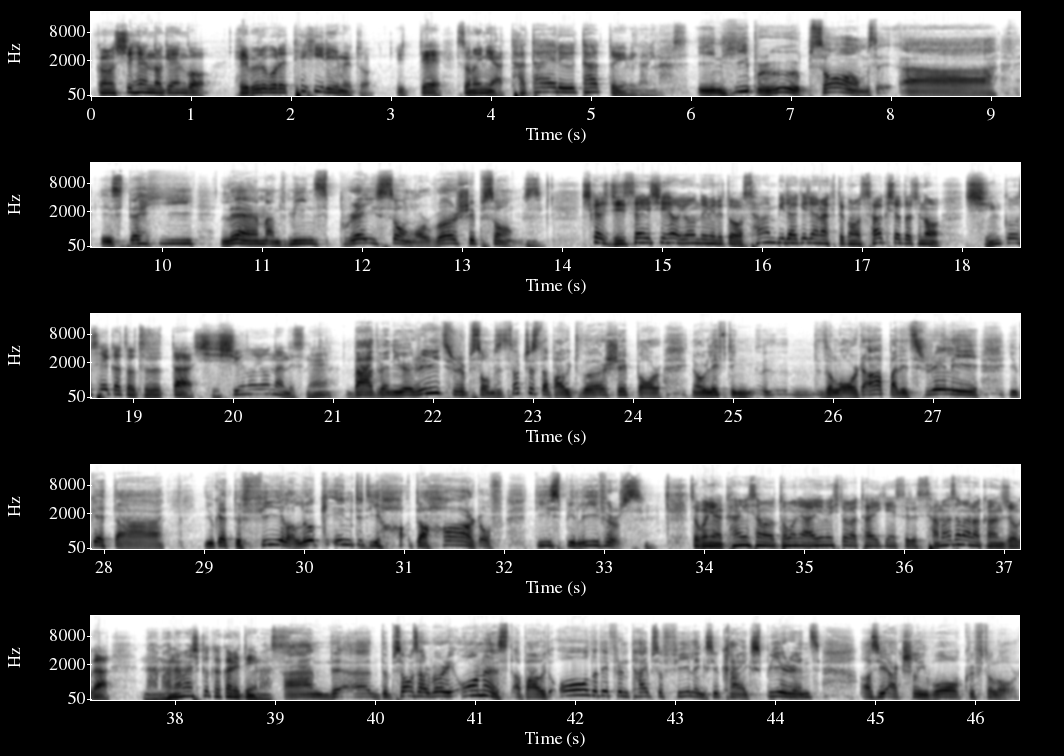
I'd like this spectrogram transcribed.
この詩篇の言語、ヘブル語でテヒリムと 言って、その意味は称える歌という意味があります。In Hebrew, Psalms uh, is Dehi Lem and means praise song or worship songs. しかし実際に詩篇を読んでみると賛美だけじゃなくてこの作者たちの信仰生活を綴った詩集のようなんですね。But when you read through the Psalms, it's not just about worship or you know lifting uh, the Lord up, but it's really you get a you get to feel a look into the the heart of these believers. そこには神様と共に歩む人が体験する様々な感情が生々しく書かれています。And uh, the Psalms are very honest about all the different types of feelings you can experience as you actually walk with the Lord.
